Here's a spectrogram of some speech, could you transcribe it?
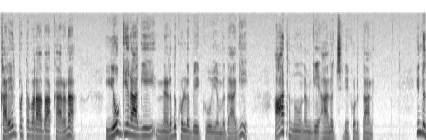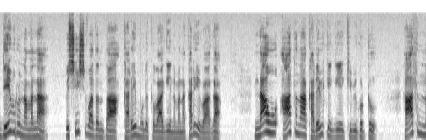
ಕರೆಯಲ್ಪಟ್ಟವರಾದ ಕಾರಣ ಯೋಗ್ಯರಾಗಿ ನಡೆದುಕೊಳ್ಳಬೇಕು ಎಂಬುದಾಗಿ ಆತನು ನಮಗೆ ಆಲೋಚನೆ ಕೊಡುತ್ತಾನೆ. ಇಂದು ದೇವರು ನಮ್ಮನ್ನು ವಿಶೇಷವಾದಂಥ ಕರೆ ಮೂಲಕವಾಗಿ ನಮ್ಮನ್ನು ಕರೆಯುವಾಗ ನಾವು ಆತನ ಕರೆಯುವಿಕೆಗೆ ಕಿವಿಗೊಟ್ಟು ಆತನ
